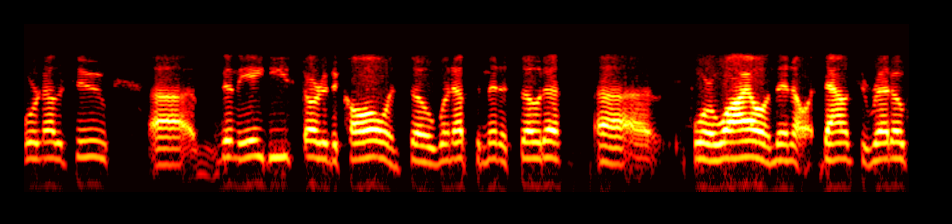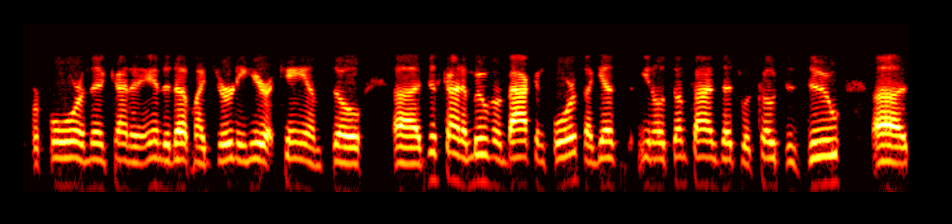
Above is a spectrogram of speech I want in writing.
for another two. Uh, then the AD started to call, and so went up to Minnesota uh, for a while, and then down to Red Oak for four, and then kind of ended up my journey here at CAM. So uh, just kind of moving back and forth. I guess you know sometimes that's what coaches do. Uh,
